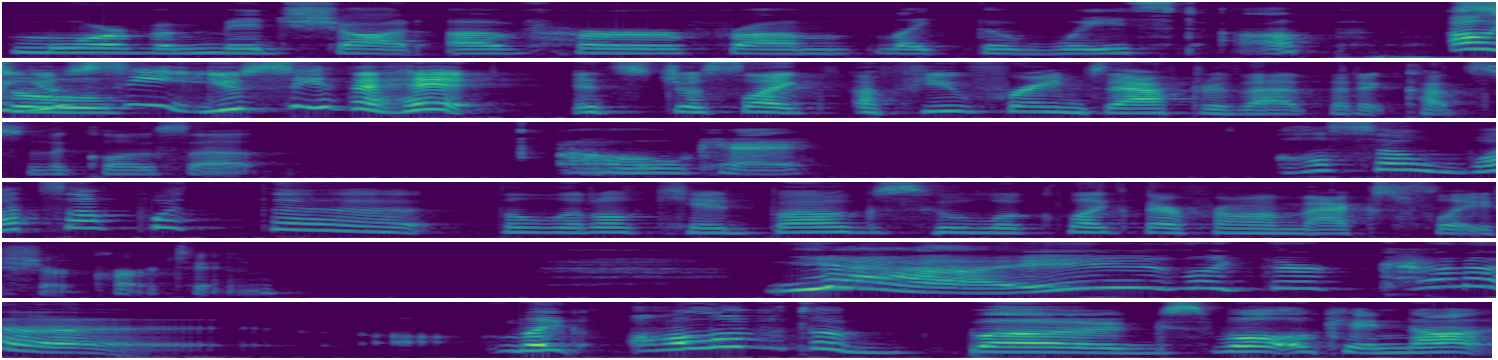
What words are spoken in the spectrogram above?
more of a mid shot of her from like the waist up Oh, you see you see the hit. It's just like a few frames after that that it cuts to the close up. oh okay Also, what's up with the the little kid bugs who look like they're from a Max Fleischer cartoon? Yeah, it, like they're kind of like all of the bugs. Well, okay, not.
